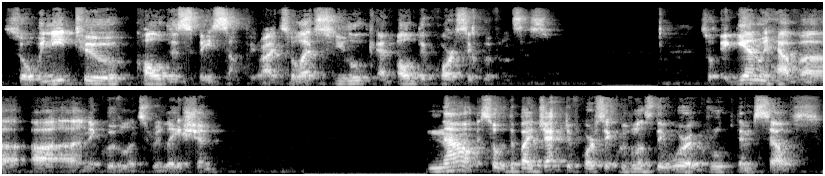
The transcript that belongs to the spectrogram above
So we need to call this space something, right? So let's look at all the coarse equivalences. So again, we have a, a, an equivalence relation. Now, so the bijective coarse equivalence, they were a group themselves.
